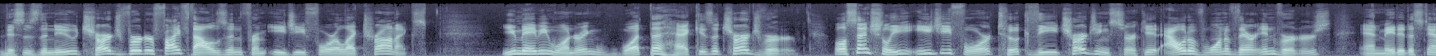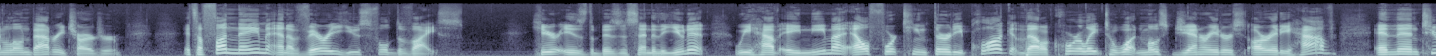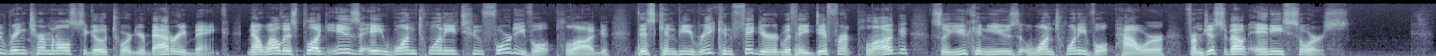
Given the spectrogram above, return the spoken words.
This is the new ChargeVerter 5000 from EG4 Electronics. You may be wondering, what the heck is a ChargeVerter? Well, essentially, EG4 took the charging circuit out of one of their inverters and made it a standalone battery charger. It's a fun name and a very useful device. Here is the business end of the unit. We have a NEMA L1430 plug that'll correlate to what most generators already have, and then two ring terminals to go toward your battery bank. Now, while this plug is a 120 240 volt plug, this can be reconfigured with a different plug, so you can use 120 volt power from just about any source.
